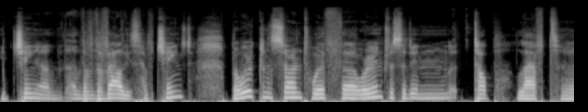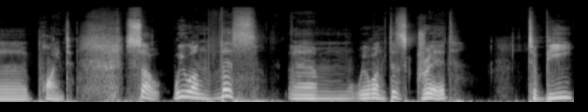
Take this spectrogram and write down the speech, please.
It change, uh, the, the, values have changed, but we're concerned with, uh, we're interested in top left uh, point. So we want this um, we want this grid to be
